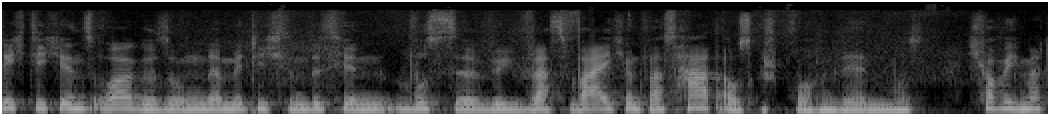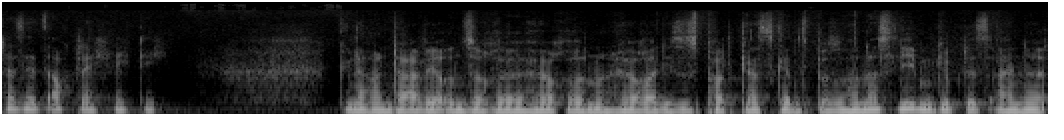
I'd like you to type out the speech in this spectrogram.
richtig ins Ohr gesungen, damit ich so ein bisschen wusste, wie was weich und was hart ausgesprochen werden muss. Ich hoffe, ich mache das jetzt auch gleich richtig. Genau, und da wir unsere Hörerinnen und Hörer dieses Podcasts ganz besonders lieben, gibt es eine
